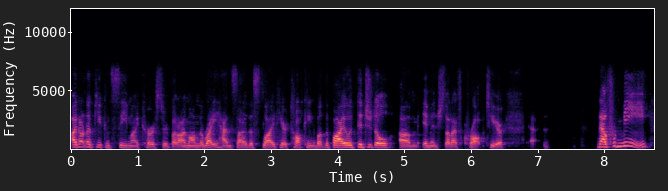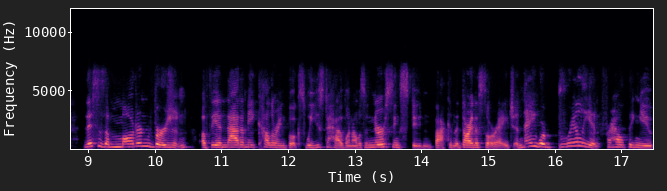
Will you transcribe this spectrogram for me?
I don't know if you can see my cursor, but I'm on the right hand side of the slide here talking about the biodigital um, image that I've cropped here. Now for me, this is a modern version of the anatomy coloring books we used to have when I was a nursing student back in the dinosaur age. And they were brilliant for helping you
